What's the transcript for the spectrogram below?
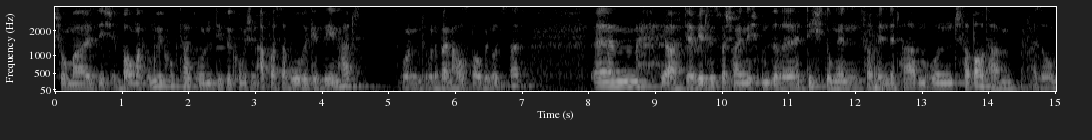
schon mal sich im Baumarkt umgeguckt hat und diese komischen Abwasserrohre gesehen hat und oder beim Hausbau benutzt hat, ähm, ja, der wird höchstwahrscheinlich unsere Dichtungen verwendet haben und verbaut haben. Also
